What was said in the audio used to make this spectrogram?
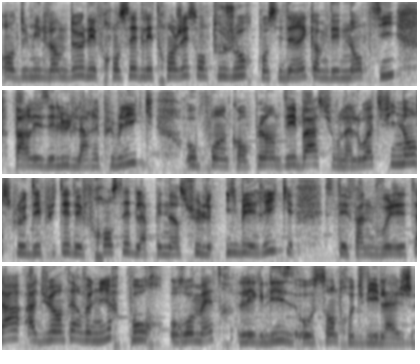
En 2022, les Français de l'étranger sont toujours considérés comme des nantis par les élus de la République, au point qu'en plein débat sur la loi de finances, le député des Français de la péninsule ibérique, Stéphane Vogetta, a dû intervenir pour remettre l'église au centre du village.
